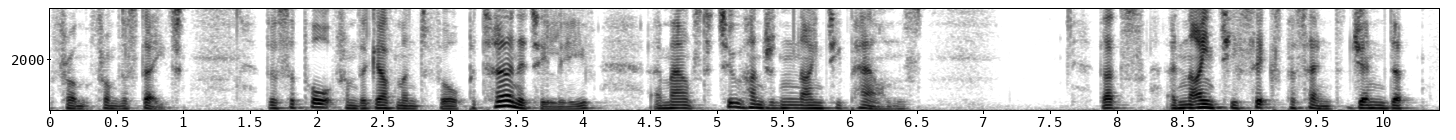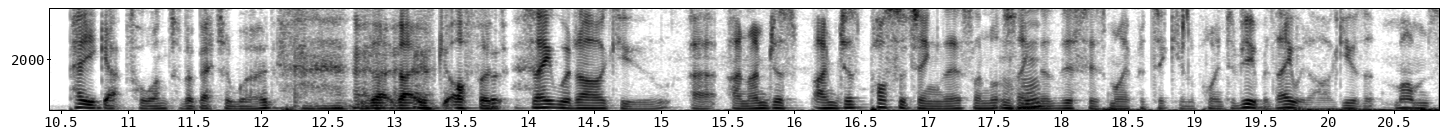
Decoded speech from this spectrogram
from from the state. The support from the government for paternity leave amounts to two hundred and ninety pounds. That's a ninety-six percent gender pay gap, for want of a better word, that, that is offered. But they would argue, uh, and I'm just I'm just positing this. I'm not mm-hmm. saying that this is my particular point of view, but they would argue that mum's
